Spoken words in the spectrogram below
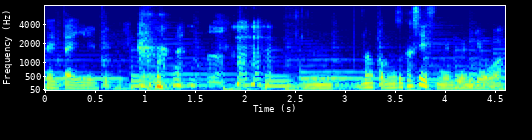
大体入れてる。うん。なんか難しいですね、分量は。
